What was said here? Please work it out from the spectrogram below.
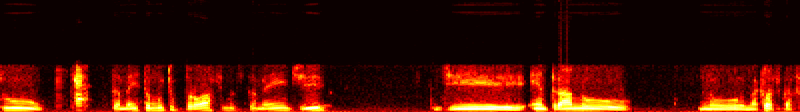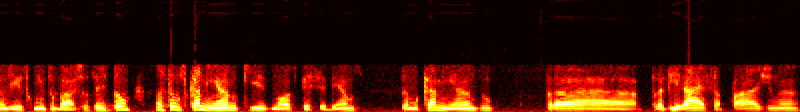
Sul, também estão muito próximas também de, de entrar no, no, na classificação de risco muito baixo. Ou seja, então, nós estamos caminhando, que nós percebemos, estamos caminhando para virar essa página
